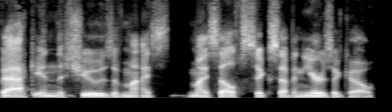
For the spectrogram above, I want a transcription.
back in the shoes of my myself six seven years ago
